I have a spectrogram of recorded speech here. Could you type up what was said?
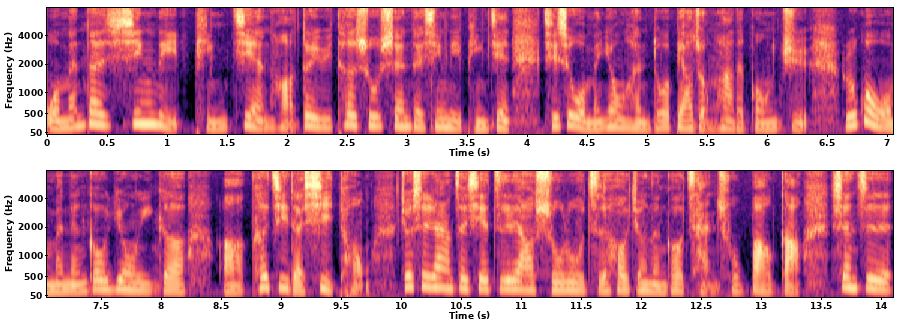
我们的心理评鉴哈，对于特殊生的心理评鉴，其实我们用很多标准化的工具。如果我们能够用一个呃科技的系统，就是让这些资料输入之后就能够产出报告，甚至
